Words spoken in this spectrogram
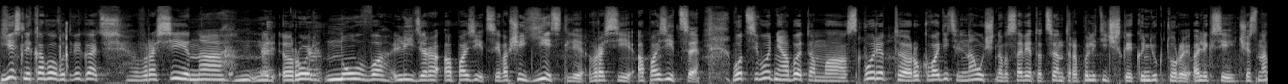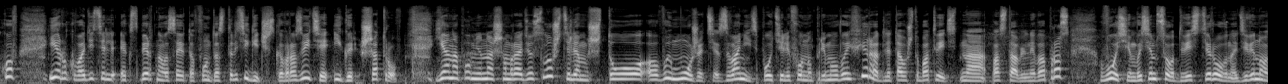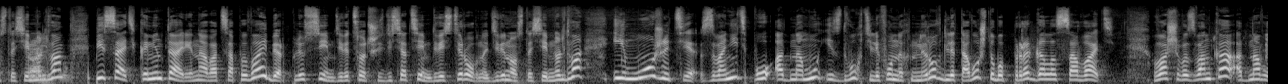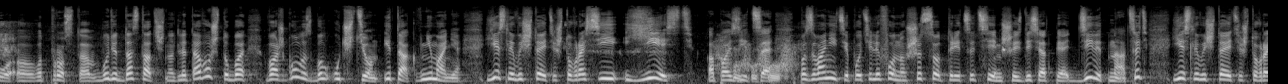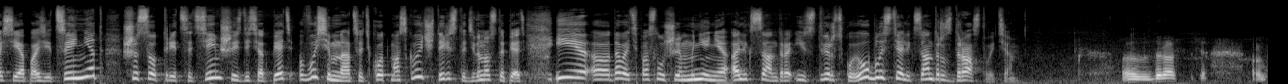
Есть ли кого выдвигать в России на роль нового лидера оппозиции? Вообще, есть ли в России оппозиция? Вот сегодня об этом а, спорят руководитель научного совета Центра политической конъюнктуры Алексей Чесноков и руководитель экспертного совета Фонда стратегического развития Игорь Шатров. Я напомню нашим радиослушателям, что вы можете звонить по телефону прямого эфира для того, чтобы ответить на поставленный вопрос 8 800 200 ровно 9702, писать комментарии на WhatsApp и Viber плюс 7 967 200 200 ровно 9702 и можете звонить по одному из двух телефонных номеров для того, чтобы проголосовать. Вашего звонка одного э, вот просто будет достаточно для того, чтобы ваш голос был учтен. Итак, внимание, если вы считаете, что в России есть оппозиция, позвоните по телефону 637 65 19. Если вы считаете, что в России оппозиции нет, 637 65 18, код Москвы 495. И э, давайте послушаем мнение Александра из Тверской области. Александр, здравствуйте. Здравствуйте.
